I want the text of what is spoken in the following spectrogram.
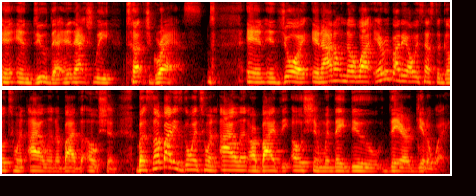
and, and do that and actually touch grass and enjoy. And I don't know why everybody always has to go to an island or by the ocean, but somebody's going to an island or by the ocean when they do their getaway.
